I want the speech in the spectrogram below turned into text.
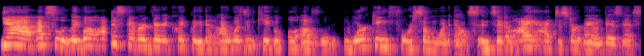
Yeah, absolutely. Well, I discovered very quickly that I wasn't capable of working for someone else. And so I had to start my own business.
